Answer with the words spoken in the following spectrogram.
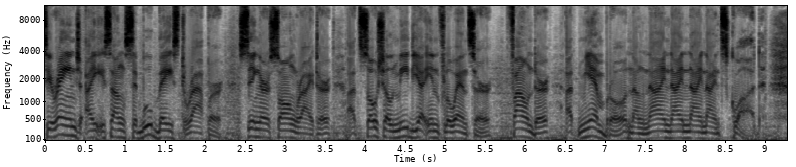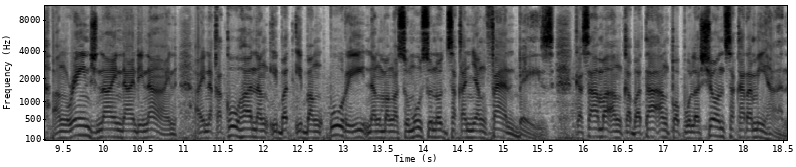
Si Range ay isang Cebu-based rapper, singer-songwriter at social media influencer, founder at miyembro ng 9999 Squad. Ang Range 999 ay nakakuha ng iba't ibang uri ng mga sumusunod sa kanyang fanbase, kasama ang kabataang populasyon sa karamihan.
